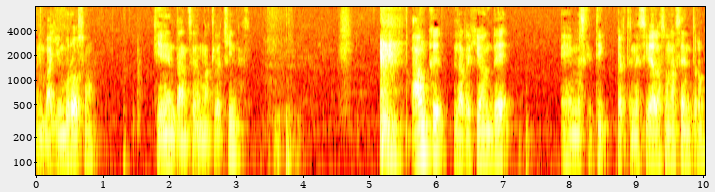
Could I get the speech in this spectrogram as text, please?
en Valle Umbroso, tienen danza de matlachines. Aunque la región de eh, Mezquitic pertenecía a la zona centro,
